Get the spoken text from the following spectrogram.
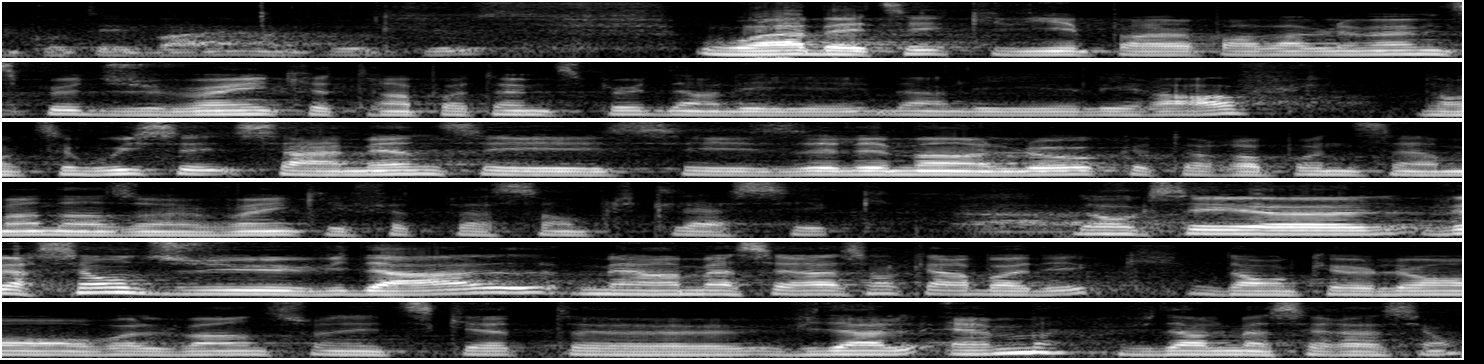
Le côté vert un peu plus. Ouais, ben tu sais, qui vient par- probablement un petit peu du vin qui a trempoté un petit peu dans les, dans les, les rafles. Donc, oui, ça amène ces, ces éléments-là que tu n'auras pas nécessairement dans un vin qui est fait de façon plus classique. Donc, c'est euh, version du Vidal, mais en macération carbonique. Donc, euh, là, on va le vendre sur une étiquette euh, Vidal M, Vidal macération.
